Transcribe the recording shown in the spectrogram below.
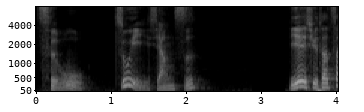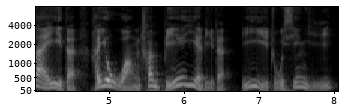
此物最相思。也许他在意的还有辋川别业里的一竹心仪。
